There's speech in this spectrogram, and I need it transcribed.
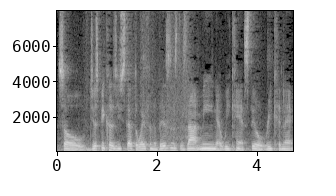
So just because you stepped away from the business does not mean that we can't still reconnect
